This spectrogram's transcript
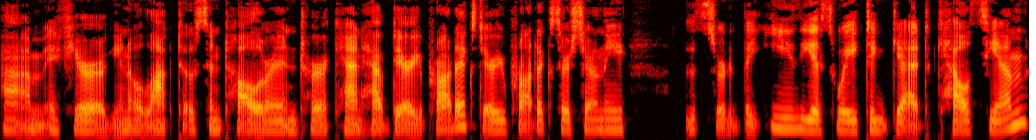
um, if you're, you know, lactose intolerant or can't have dairy products. Dairy products are certainly sort of the easiest way to get calcium.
